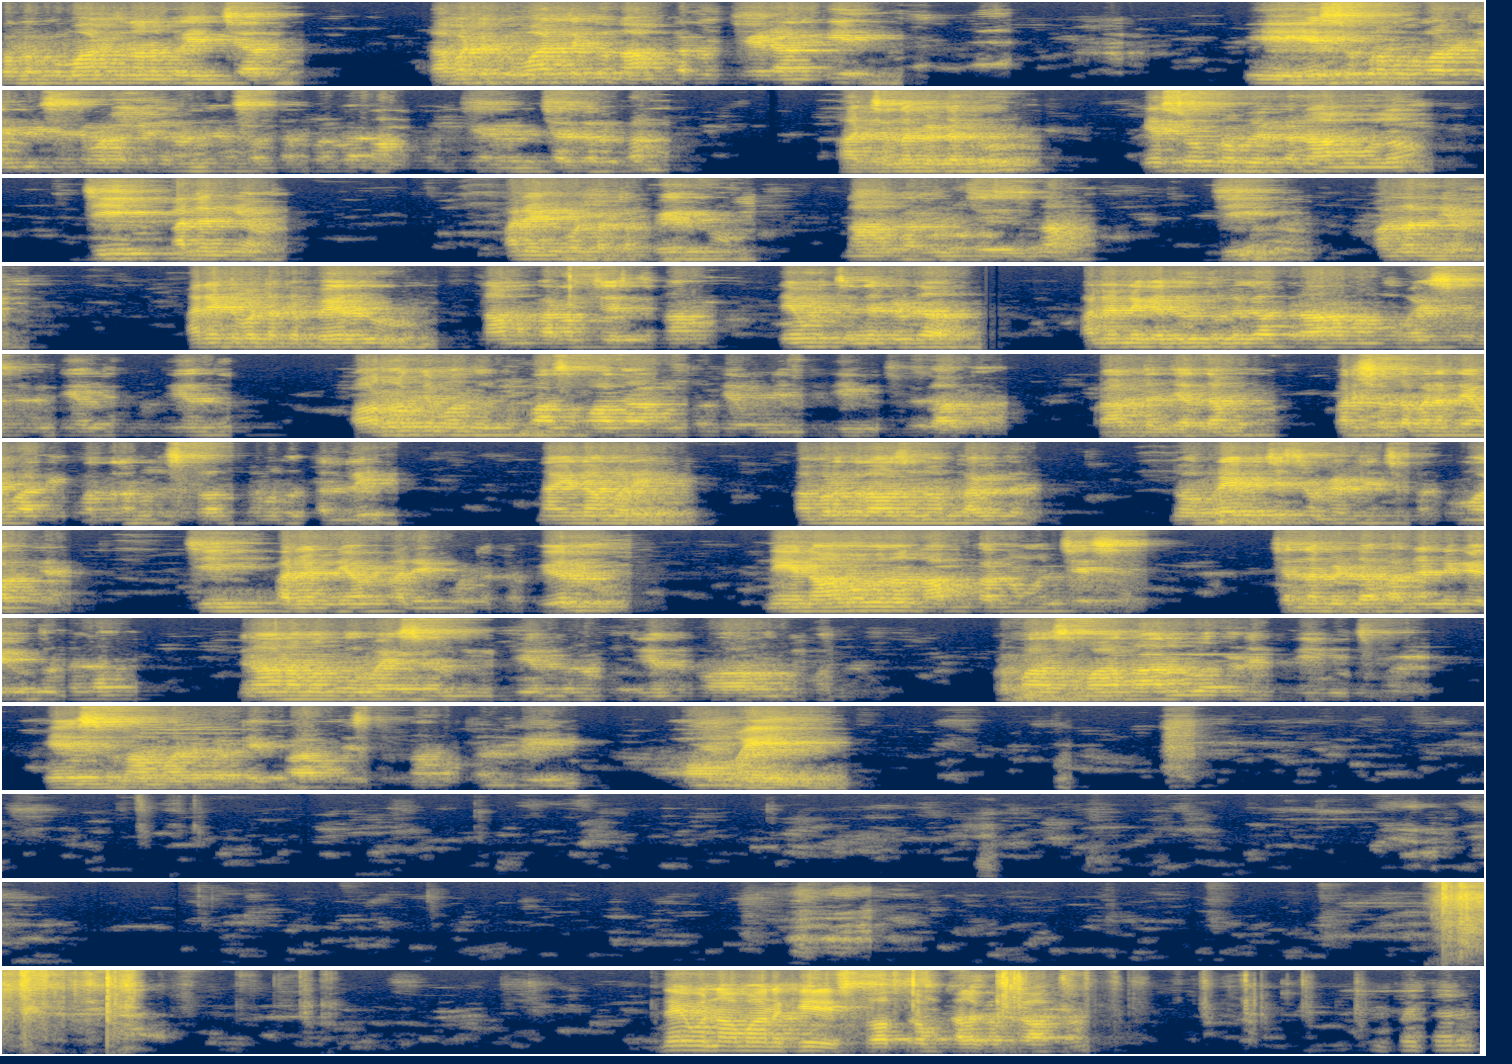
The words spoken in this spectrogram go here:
ఒక కుమార్తెను అనుగ్రహించారు. కాబట్టి కుమార్తెకు నామకరణం చేయడానికి ఈ యేసు ప్రభు వారు జన్మించినటువంటి జన్మదిన సందర్భంగా నామకరణం చేయడం ఇచ్చారు కనుక ఆ చిన్న బిడ్డకు యేసు ప్రభు యొక్క నామంలో జి అనన్య అనేటువంటి పేరును నామకరణం చేస్తున్నాం. జి అనన్యం అనేటువంటి ఒక పేరును నామకరణం చేస్తున్నాం. దేవుడి చిన్న అనన్య అనన్యగా ఎదుగుతుండగా గ్రామంతో వయసు ఆరోగ్యమందు కృపా సమాధానంతో దేవుని దీవించుగాక ప్రార్థన చేద్దాం. పరిశుద్ధమైన దేవానికి వందనములు స్తోత్రములు తండ్రి. నాయన మరి అమృతరాజును కవిత నువ్వు ప్రేమించేసినటువంటి చిన్న కుమార్తె జీ అనన్య అనేటువంటి పేరును నీ నామమును నామకరణము చేశాను. చిన్న బిడ్డ పన్నెండుగా ఎదుగుతుండగా జ్ఞానమందు వయసు విద్య ఆరోగ్యమందు కృపా సమాధానంలో దీవించమని. నామాన్ని బట్టి ప్రార్థిస్తున్నాము తండ్రి. దేవుని నామానికి స్తోత్రం కలగదు కాక ముప్పై తారీఖు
